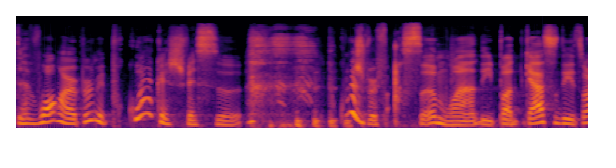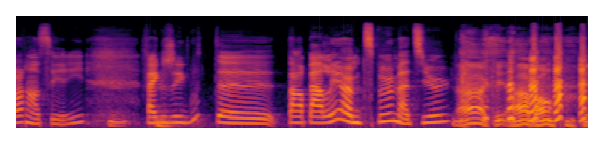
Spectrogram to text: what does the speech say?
de voir un peu, mais pourquoi que je fais ça? pourquoi je veux faire ça, moi, des podcasts, des tueurs en série? Mm. Fait que j'ai goût de te- t'en parler un petit peu, Mathieu, Ah, OK. Ah, bon, OK.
